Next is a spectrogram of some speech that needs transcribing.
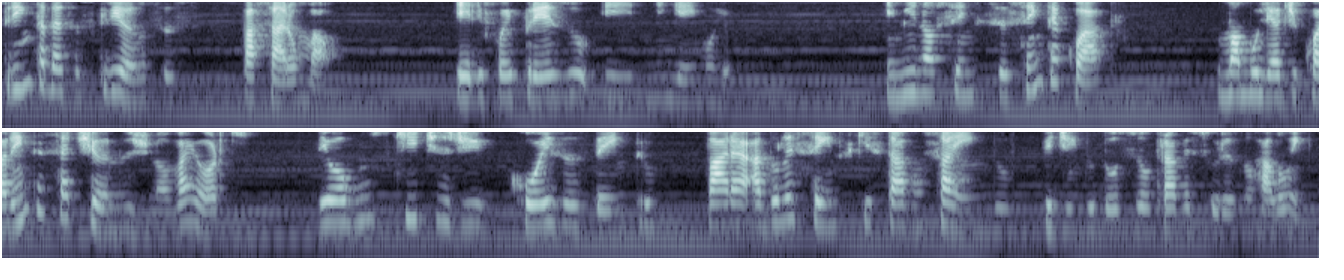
30 dessas crianças passaram mal. Ele foi preso e ninguém morreu. Em 1964, uma mulher de 47 anos de Nova York deu alguns kits de coisas dentro para adolescentes que estavam saindo pedindo doces ou travessuras no Halloween.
